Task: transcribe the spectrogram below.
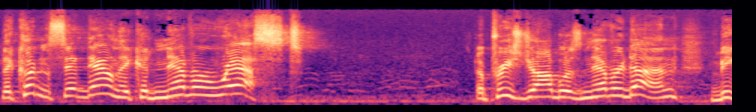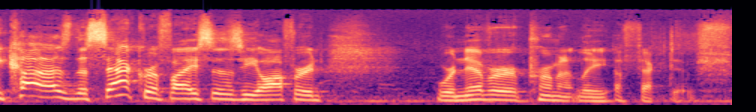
They couldn't sit down, they could never rest. A priest's job was never done because the sacrifices he offered were never permanently effective.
